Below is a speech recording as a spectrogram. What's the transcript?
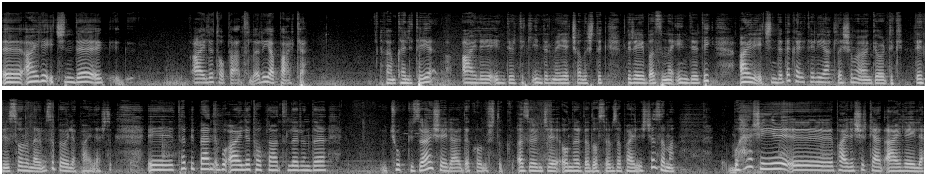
e, aile içinde e, aile toplantıları yaparken efendim kaliteyi aileye indirdik, indirmeye çalıştık, birey bazına indirdik. Aile içinde de kaliteli yaklaşımı öngördük dedin. Sorunlarımızı böyle paylaştık. Ee, tabii ben bu aile toplantılarında çok güzel şeyler de konuştuk. Az önce onları da dostlarımıza paylaşacağız ama bu her şeyi e, paylaşırken aileyle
